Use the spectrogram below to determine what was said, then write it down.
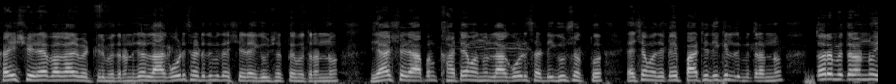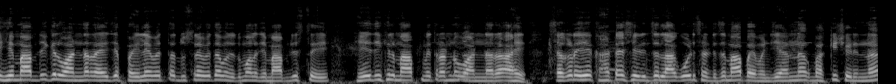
काही शेड्या बघायला भेटतील मित्रांनो. ज्या लागवडीसाठी तुम्ही त्या शेड्या घेऊ शकता मित्रांनो. या शेड्या आपण खाट्या म्हणून लागवडीसाठी घेऊ शकतो. याच्यामध्ये काही पाठी देखील मित्रांनो. तर मित्रांनो हे माप देखील वाढणार आहे. जे पहिल्या वेता दुसऱ्या वेतामध्ये तुम्हाला जे माप दिसतंय हे देखील माप मित्रांनो वाढणार आहे. सगळं हे खाट्या शेडीचं लागवडीसाठीचं माप आहे. म्हणजे यांना बाकी शेळींना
